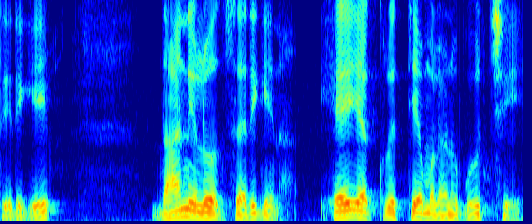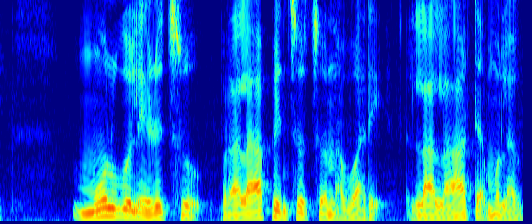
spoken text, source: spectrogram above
తిరిగి దానిలో జరిగిన హేయ కృత్యములను గూర్చి మూలుగులేడుచు ప్రలాపించుచున్న వారి లలాటముల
